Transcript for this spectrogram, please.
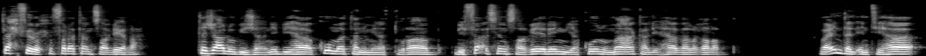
تحفر حفرة صغيرة. تجعل بجانبها كومة من التراب بفأس صغير يكون معك لهذا الغرض. وعند الانتهاء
